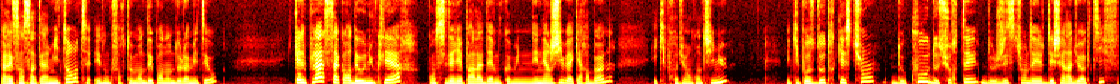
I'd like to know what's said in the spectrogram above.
par essence intermittentes et donc fortement dépendantes de la météo quelle place s'accorder au nucléaire, considéré par l'ADEME comme une énergie bas carbone et qui produit en continu, mais qui pose d'autres questions de coûts, de sûreté, de gestion des déchets radioactifs?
